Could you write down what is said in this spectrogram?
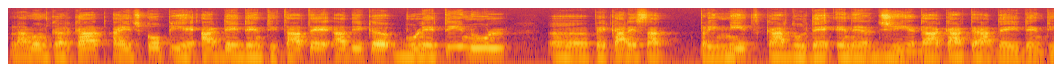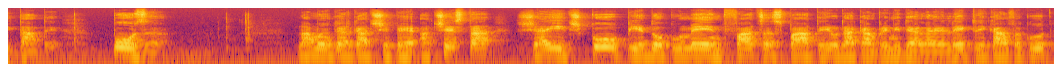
l-am încărcat, aici copie act de identitate, adică buletinul uh, pe care s-a primit cardul de energie, da? cartea de identitate. Poză. L-am încărcat și pe acesta și aici copie, document, față-spate. Eu dacă am primit de la electric am făcut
